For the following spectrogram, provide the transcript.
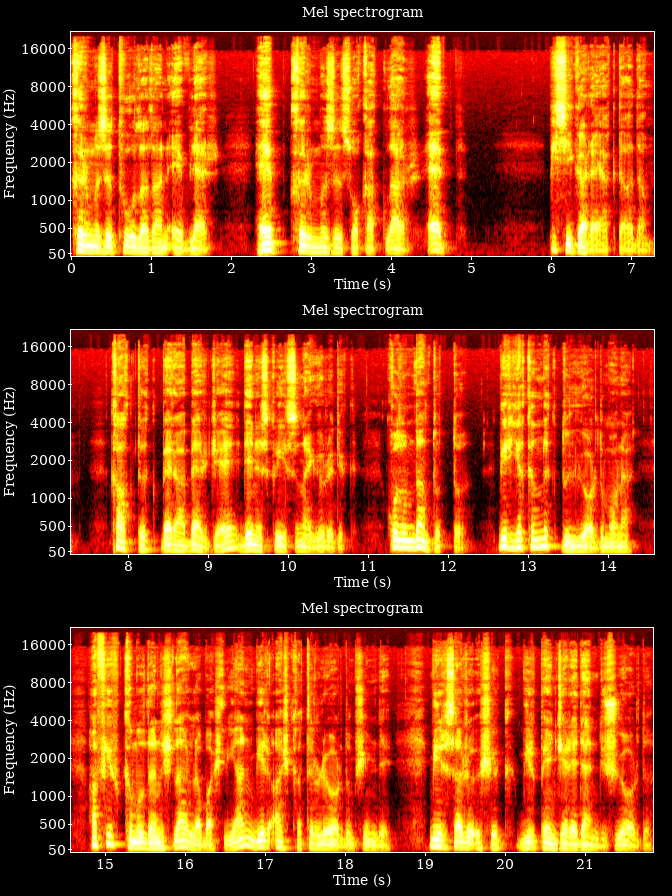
Kırmızı tuğladan evler. Hep kırmızı sokaklar, hep. Bir sigara yaktı adam. Kalktık beraberce deniz kıyısına yürüdük. Kolumdan tuttu. Bir yakınlık duyuyordum ona. Hafif kımıldanışlarla başlayan bir aşk hatırlıyordum şimdi. Bir sarı ışık bir pencereden düşüyordu.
